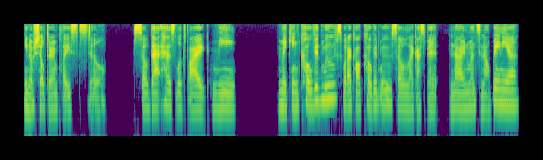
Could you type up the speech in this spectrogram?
you know, shelter in place still. So that has looked like me making COVID moves, what I call COVID moves. So, like, I spent nine months in Albania.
